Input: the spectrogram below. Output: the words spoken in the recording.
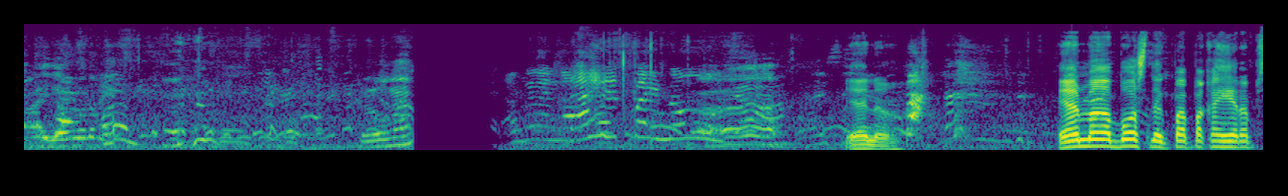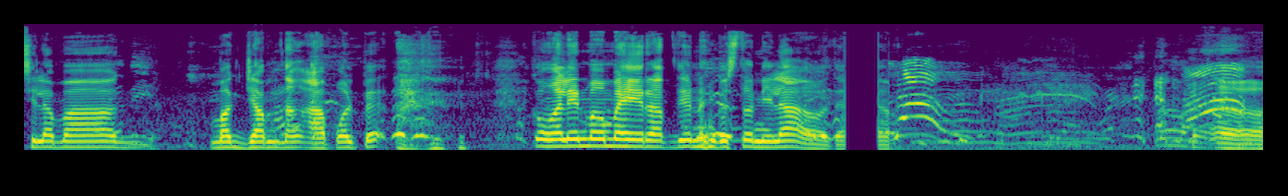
Ayaw mo naman. Ikaw nga. I'm gonna I hit my nose. Yan oh. Ayan mga boss, nagpapakahirap sila mag mag-jump ng apple. Pe Kung alin mga mahirap, yun ang gusto nila. Oh, Oo.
